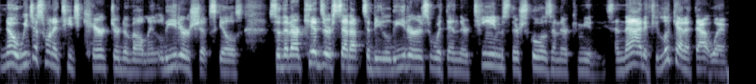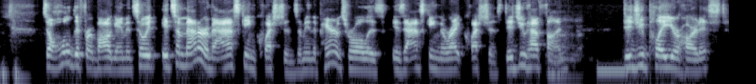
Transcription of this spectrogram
No, we just want to teach character development, leadership skills, so that our kids are set up to be leaders within their teams, their schools, and their communities. And that, if you look at it that way, it's a whole different ballgame. And so it, it's a matter of asking questions. I mean, the parent's role is is asking the right questions. Did you have fun? Mm-hmm. Did you play your hardest?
